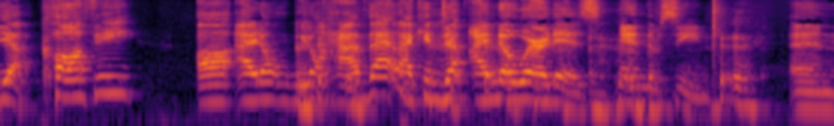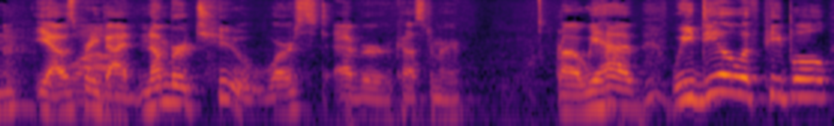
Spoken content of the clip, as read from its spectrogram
yeah, coffee. Uh, I don't. We don't have that. I can. I know where it is. End of scene. And yeah, it was pretty bad. Number two, worst ever customer. Uh, we have we deal with people.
